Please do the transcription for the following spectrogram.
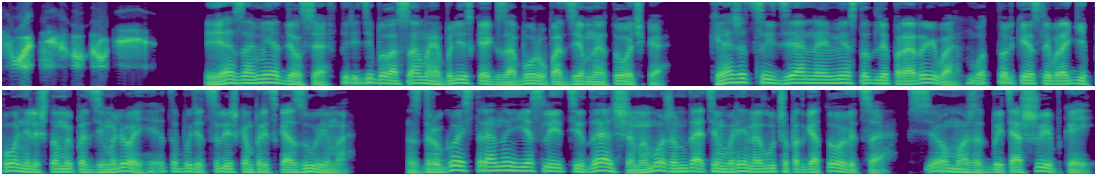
чего от них ждут другие». Я замедлился. Впереди была самая близкая к забору подземная точка. Кажется, идеальное место для прорыва, вот только если враги поняли, что мы под землей, это будет слишком предсказуемо. С другой стороны, если идти дальше, мы можем дать им время лучше подготовиться. Все может быть ошибкой.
